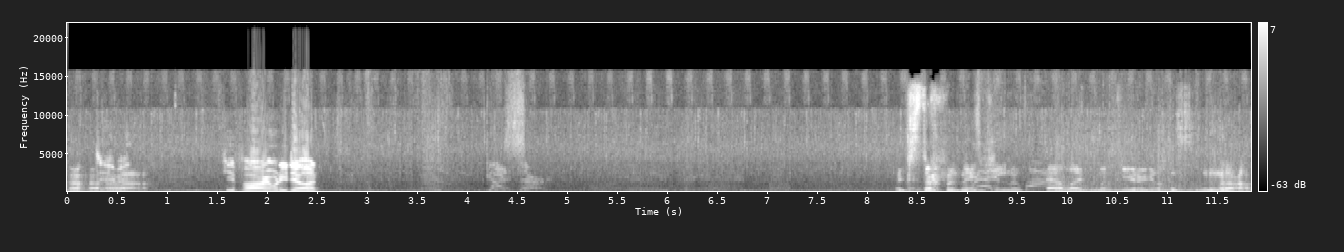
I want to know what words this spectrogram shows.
Damn it. Keep firing, what are you doing? Yes, Extermination of allied materials. no.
